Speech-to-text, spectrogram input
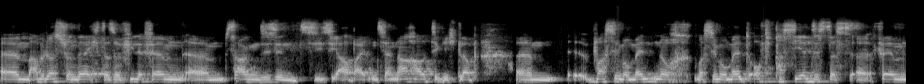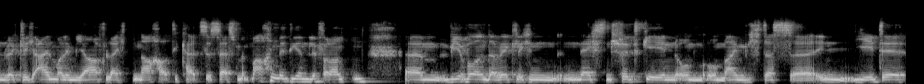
Ähm, aber du hast schon recht, also viele Firmen ähm, sagen, sie, sind, sie, sie arbeiten sehr nachhaltig. Ich glaube, ähm, was im Moment noch, was im Moment oft passiert, ist, dass äh, Firmen wirklich einmal im Jahr vielleicht ein Nachhaltigkeitsassessment machen mit ihren Lieferanten. Ähm, wir wollen da wirklich einen nächsten Schritt gehen, um, um eigentlich das äh, in jede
